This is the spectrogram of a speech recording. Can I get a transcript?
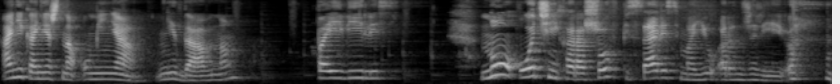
Они, конечно, у меня недавно появились, но очень хорошо вписались в мою оранжерею.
